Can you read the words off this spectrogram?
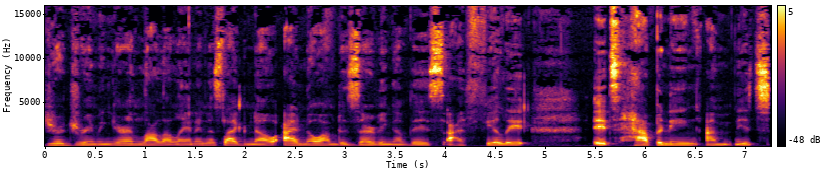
you're dreaming, you're in la la land, and it's like, no, I know I'm deserving of this. I feel it. It's happening. I'm. It's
